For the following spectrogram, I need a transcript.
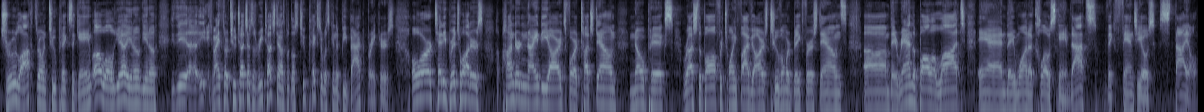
Drew Lock throwing two picks a game. Oh well, yeah, you know, you know, uh, he might throw two touchdowns or three touchdowns, but those two picks are what's going to be backbreakers. Or Teddy Bridgewater's 190 yards for a touchdown, no picks, rushed the ball for 25 yards. Two of them were big first downs. Um, they ran the ball a lot and they won a close game. That's Vic Fangio's style.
